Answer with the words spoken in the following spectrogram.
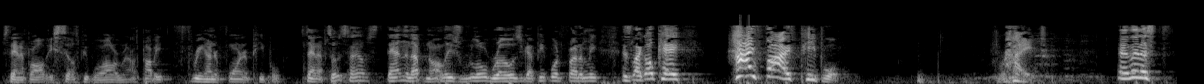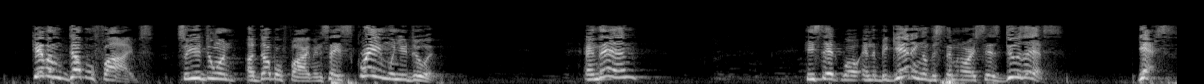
Stand up for all these salespeople all around. It's probably 300, 400 people. Stand up. So standing up in all these little rows. You got people in front of me. It's like, okay, high five people. Right. And then it's, give them double fives. So you're doing a double five and say, scream when you do it. And then, he said, well, in the beginning of the seminar, he says, do this. Yes.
